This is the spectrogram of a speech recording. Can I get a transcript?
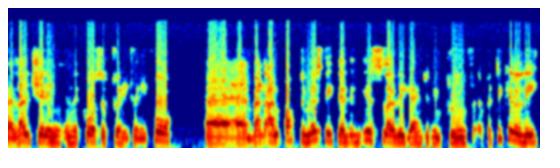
uh, load shedding in the course of 2024. Uh, but I'm optimistic that it is slowly going to improve, particularly,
